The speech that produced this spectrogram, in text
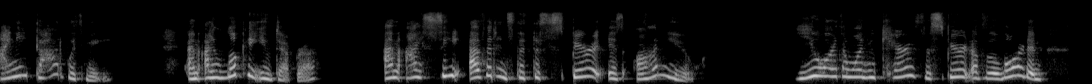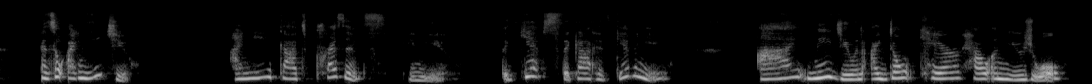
I need God with me. And I look at you, Deborah, and I see evidence that the Spirit is on you. You are the one who carries the Spirit of the Lord. And, and so I need you. I need God's presence in you, the gifts that God has given you. I need you, and I don't care how unusual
